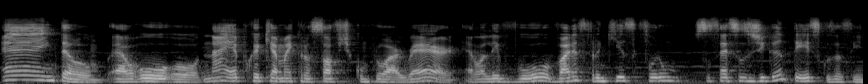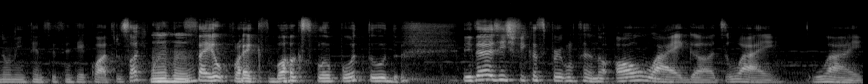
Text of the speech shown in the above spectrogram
É, então, é, o, o, na época que a Microsoft comprou a Rare, ela levou várias franquias que foram sucessos gigantescos, assim, no Nintendo 64. Só que quando Uhum. saiu pro Xbox, flopou tudo. Então a gente fica se perguntando, oh, why, gods, why? Why?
